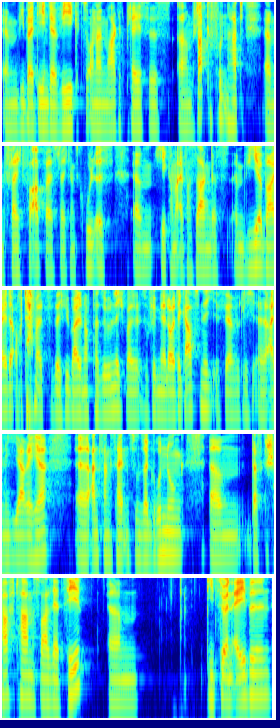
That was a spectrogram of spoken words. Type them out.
ähm, wie bei denen der Weg zu Online-Marketplaces ähm, stattgefunden hat. Ähm, vielleicht vorab, weil es vielleicht ganz cool ist. Ähm, hier kann man einfach sagen, dass ähm, wir beide, auch damals tatsächlich wir beide noch persönlich, weil so viel mehr Leute gab es nicht, ist ja wirklich äh, einige Jahre her, äh, Anfangszeiten zu unserer Gründung, ähm, das geschafft haben. Es war sehr zäh, die zu enablen,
